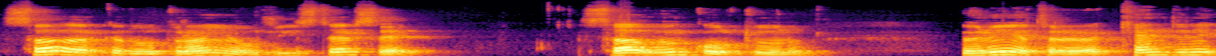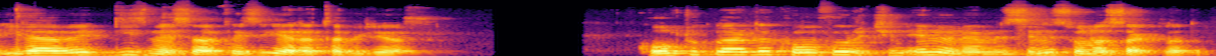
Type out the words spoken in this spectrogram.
Sağ arkada oturan yolcu isterse sağ ön koltuğunu öne yatırarak kendine ilave diz mesafesi yaratabiliyor. Koltuklarda konfor için en önemlisini sona sakladım.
